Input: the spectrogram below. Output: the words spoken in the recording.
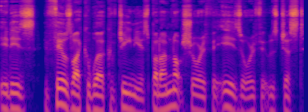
it is it feels like a work of genius, but I'm not sure if it is or if it was just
